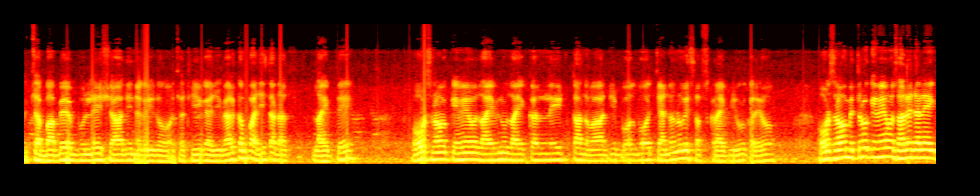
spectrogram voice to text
ਅੱਛਾ, ਬਾਬੇ ਭੁੱਲੇ ਸ਼ਾਹ ਦੀ ਨਗਰੀ ਤੋਂ। ਅੱਛਾ, ਠੀਕ ਹੈ ਜੀ। ਵੈਲਕਮ ਭਾਜੀ ਤੁਹਾਡਾ ਲਾਈਵ ਤੇ। ਹੋਰ ਸੁਣਾਓ, ਕਿਵੇਂ ਹੋ? ਲਾਈਵ ਨੂੰ ਲਾਈਕ ਕਰਨ ਲਈ ਧੰਨਵਾਦ ਜੀ ਬਹੁਤ ਬਹੁਤ। ਚੈਨਲ ਨੂੰ ਵੀ ਸਬਸਕ੍ਰਾਈਬ ਜ਼ਰੂਰ ਕਰਿਓ। ਹੋਰ ਸੁਣਾਓ, ਮਿੱਤਰੋ, ਕਿਵੇਂ ਹੋ? ਸਾਰੇ ਜਣੇ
